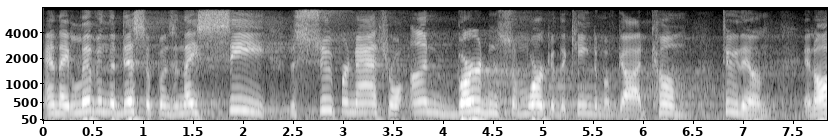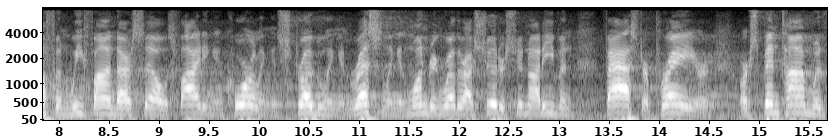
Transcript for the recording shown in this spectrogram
and they live in the disciplines, and they see the supernatural, unburdensome work of the kingdom of God come to them and often we find ourselves fighting and quarreling and struggling and wrestling and wondering whether I should or should not even fast or pray or, or spend time with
